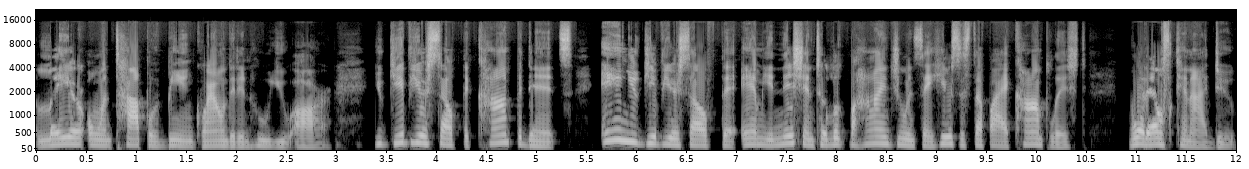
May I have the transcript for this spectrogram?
layer on top of being grounded in who you are, you give yourself the confidence and you give yourself the ammunition to look behind you and say, here's the stuff I accomplished. What else can I do?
